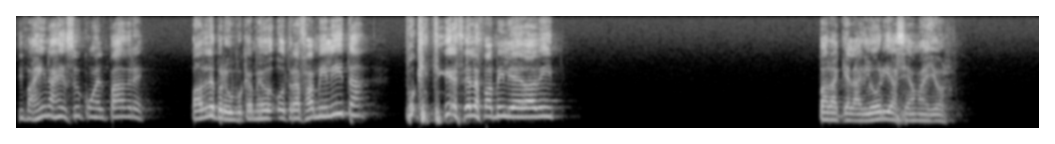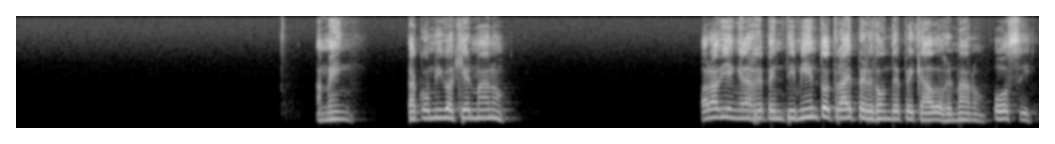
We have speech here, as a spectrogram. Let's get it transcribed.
¿Te imaginas Jesús con el Padre? Padre, pero búscame otra familita, porque tiene que ser la familia de David. Para que la gloria sea mayor. Amén. ¿Está conmigo aquí, hermano? Ahora bien, el arrepentimiento trae perdón de pecados, hermano. Oh, sí.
